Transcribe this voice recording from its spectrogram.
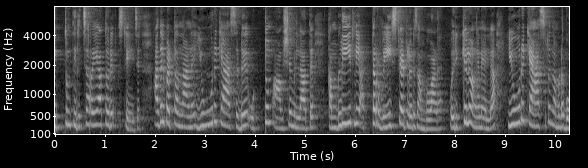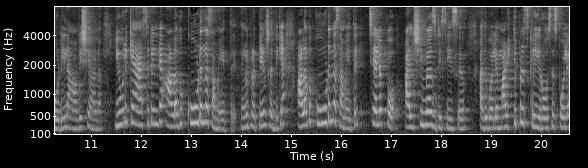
മിത്തും തിരിച്ചറിയാത്തൊരു സ്റ്റേജ് അതിൽ പെട്ടൊന്നാണ് യൂറിക് ആസിഡ് ഒട്ടും ആവശ്യം ആവശ്യമില്ലാത്ത കംപ്ലീറ്റ്ലി അട്ടർ വേസ്റ്റ് ആയിട്ടുള്ള ഒരു സംഭവമാണ്. ഒരിക്കലും അങ്ങനെയല്ല. യൂറിക് ആസിഡ് നമ്മുടെ ബോഡിയിൽ ആവശ്യമാണ്. യൂറിക് ആസിഡിന്റെ അളവ് കൂടുന്ന സമയത്ത് നിങ്ങൾ പ്രത്യേകം ശ്രദ്ധിക്കുക അളവ് കൂടുന്ന സമയത്ത് ചിലപ്പോൾ അൽഷിമേഴ്സ് ഡിസീസ് അതുപോലെ മൾട്ടിപ്പിൾ സ്ക്ലീറോസിസ് പോലെ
